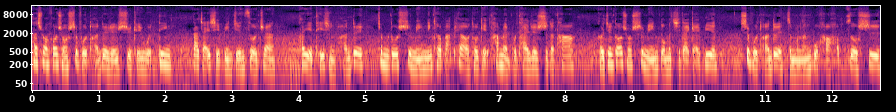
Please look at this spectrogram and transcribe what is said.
他希望高雄市府团队人士可以稳定，大家一起并肩作战。他也提醒团队，这么多市民宁可把票投给他们不太认识的他，可见高雄市民多么期待改变。市府团队怎么能不好好做事？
